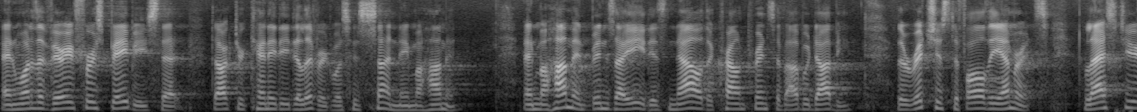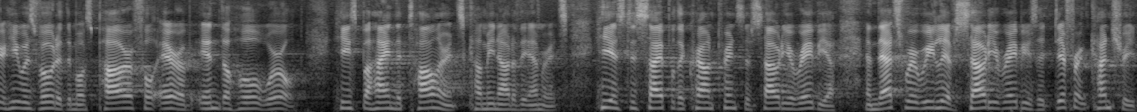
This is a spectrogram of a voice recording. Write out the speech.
And one of the very first babies that Dr. Kennedy delivered was his son named Mohammed. And Mohammed bin Zayed is now the crown prince of Abu Dhabi, the richest of all the Emirates. Last year, he was voted the most powerful Arab in the whole world. He's behind the tolerance coming out of the Emirates. He has discipled the crown prince of Saudi Arabia, and that's where we live. Saudi Arabia is a different country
